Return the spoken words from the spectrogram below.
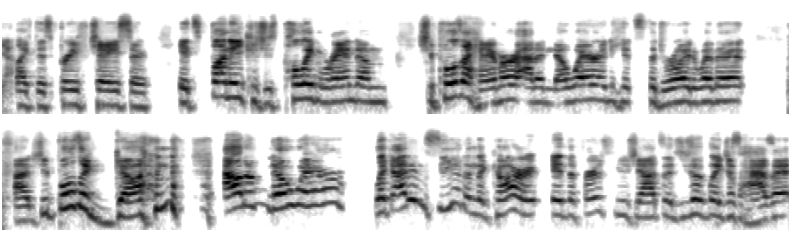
Yeah. Like this brief chase or It's funny because she's pulling random. She pulls a hammer out of nowhere and hits the droid with it. Uh, she pulls a gun out of nowhere. Like I didn't see it in the cart in the first few shots, and she just like just has it.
